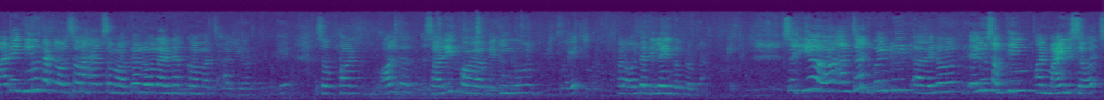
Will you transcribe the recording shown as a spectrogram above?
And I knew that also I have some other role, I would have come much earlier. Okay. So for all the sorry for making you wait for all the delay in the program. So here I'm just going to uh, you know tell you something on my research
